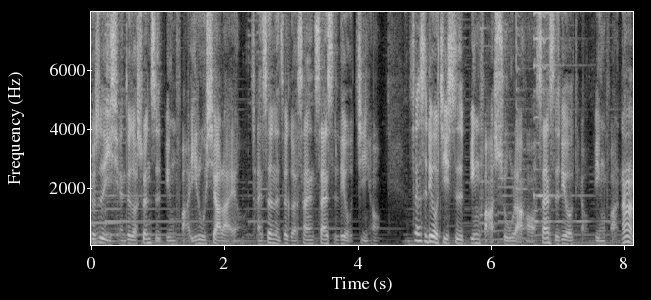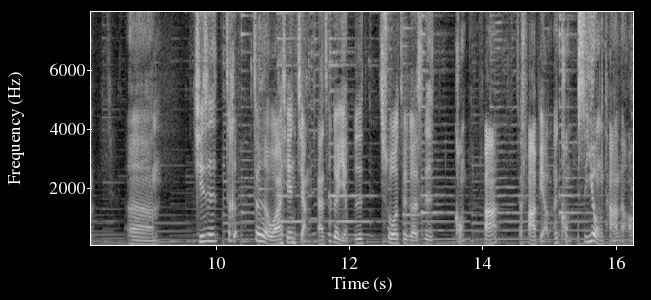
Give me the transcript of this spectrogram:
就是以前这个孙子兵法一路下来哦，产生了这个三三十六计哈。三十六计是兵法书啦哈，三十六条兵法。那。呃其实这个这个我要先讲一下，这个也不是说这个是孔明发在发表的，孔明是用它的哈。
